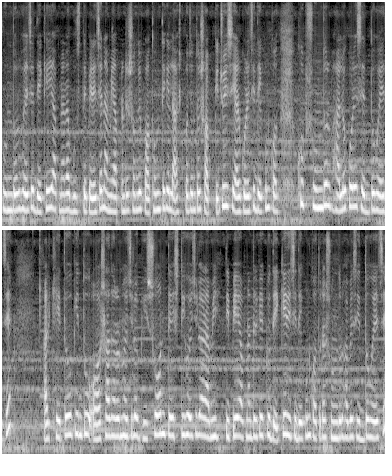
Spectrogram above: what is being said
সুন্দর হয়েছে দেখেই আপনারা বুঝতে পেরেছেন। আমি আপনাদের সঙ্গে প্রথম থেকে লাস্ট পর্যন্ত সব কিছুই শেয়ার করেছি। দেখুন খুব সুন্দর, ভালো করে সেদ্ধ হয়েছে। আর খেতেও কিন্তু অসাধারণ হয়েছিল, ভীষণ টেস্টি হয়েছিল। আর আমি টিপে আপনাদেরকে একটু দেখিয়ে দিচ্ছি, দেখুন কতটা সুন্দরভাবে সিদ্ধ হয়েছে।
